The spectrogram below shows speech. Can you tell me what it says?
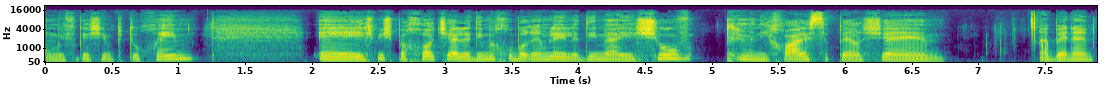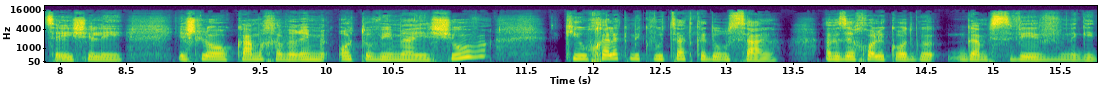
ומפגשים פתוחים. אה, יש משפחות שהילדים מחוברים לילדים מהיישוב. אני יכולה לספר שהבן האמצעי שלי, יש לו כמה חברים מאוד טובים מהיישוב, כי הוא חלק מקבוצת כדורסל. אבל זה יכול לקרות גם סביב נגיד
